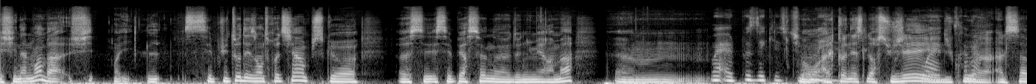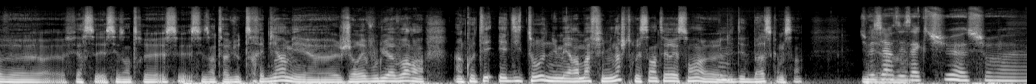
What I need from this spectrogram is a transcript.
Mais finalement, bah, fi- c'est plutôt des entretiens, puisque euh, ces, ces personnes de Numérama, euh, Ouais, elle pose des questions. bon, elles connaissent leur sujet Ouais, et du coup, euh, elles savent euh, faire ces, ces, entre- ces- ces interviews très bien. Mais euh, j'aurais voulu avoir un, un côté édito Numérama féminin. Je trouvais ça intéressant, euh, Mhm. l'idée de base comme ça. Tu veux dire euh, des actus euh, sur euh,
